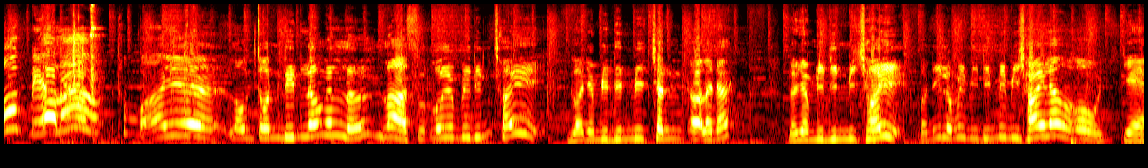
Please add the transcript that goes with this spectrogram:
บล็อกเดียวแล้วทำไมอะเราจนดินแล้วงั้นเหรอล่าสุดเรายังมีดินใช้ เรายังมีดินมีชันอะไรนะ เรายังมีดินมีใช้ ตอนนี้เราไม่มีดินไม่มีใช้แล้ว โอ้แย่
